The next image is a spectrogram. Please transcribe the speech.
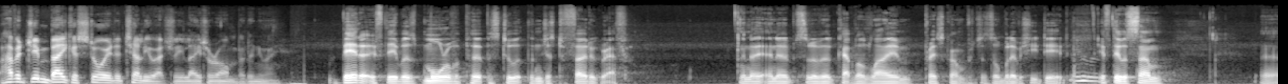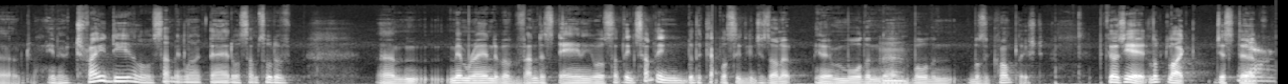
I have a Jim Baker story to tell you actually later on, but anyway. Better if there was more of a purpose to it than just a photograph. And a, and a sort of a couple of lame press conferences or whatever she did. Mhm. If there was some, uh, you know, trade deal or something like that, or some sort of um, memorandum of understanding or something, something with a couple of signatures on it, you know, more than uh, Mm. more than was accomplished. Because yeah, it looked like just a, Yeah.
